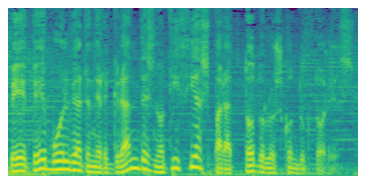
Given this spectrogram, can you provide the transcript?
BP vuelve a tener grandes noticias para todos los conductores.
